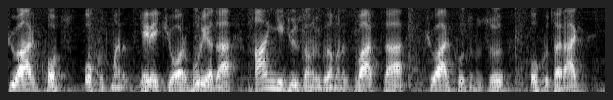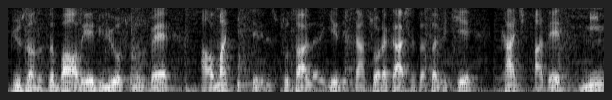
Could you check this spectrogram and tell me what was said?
QR kod okutmanız gerekiyor. Buraya da hangi cüzdan uygulamanız varsa QR kodunuzu okutarak cüzdanınızı bağlayabiliyorsunuz ve almak istediğiniz tutarları girdikten sonra karşınıza tabii ki kaç adet MIM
